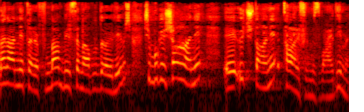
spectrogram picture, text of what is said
Ben anne tarafından bir sen abla da öyleymiş. Şimdi bugün şahane e, üç tane tarifimiz var değil mi?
